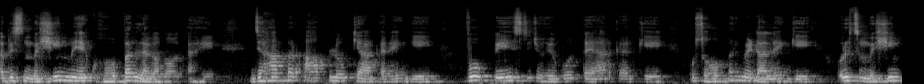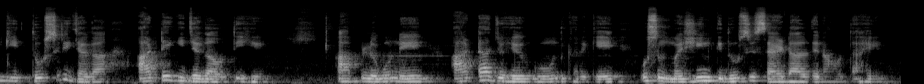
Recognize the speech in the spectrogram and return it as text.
अब इस मशीन में एक होपर लगा हुआ होता है, जहाँ पर आप लोग क्या करेंगे, वो पेस्ट जो है वो तैयार करके उस होपर में डालेंगे और इस मशीन की दूसरी जगह आटे की जगह होती है। आप लोगों ने आटा जो है गूंद करके उस मशीन की दूसरी साइड डाल देना होता है।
